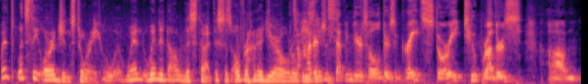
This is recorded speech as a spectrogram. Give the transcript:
What's, the origin story? When when did all of this start? This is over 100 year old. It's 107 years old. There's a great story. Two brothers, um,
